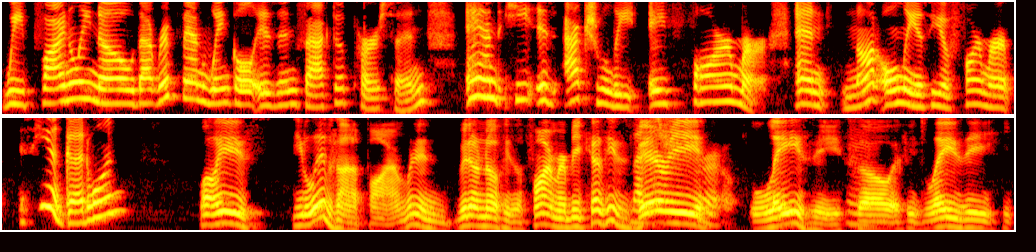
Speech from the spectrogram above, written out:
we finally know that Rip Van Winkle is in fact a person and he is actually a farmer. And not only is he a farmer, is he a good one? Well, he's he lives on a farm. We didn't we don't know if he's a farmer because he's That's very true. lazy. So if he's lazy, he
